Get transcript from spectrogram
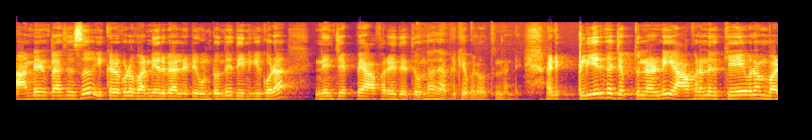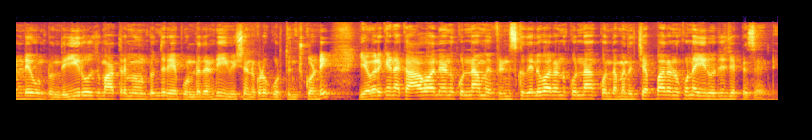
ఆన్లైన్ క్లాసెస్ ఇక్కడ కూడా వన్ ఇయర్ వ్యాలిటీ ఉంటుంది. దీనికి కూడా నేను చెప్పే ఆఫర్ ఏదైతే ఉందో అది అప్లికేబుల్ అవుతుందండి. అండ్ క్లియర్గా చెప్తున్నానండి ఈ ఆఫర్ అనేది కేవలం వన్ డే ఉంటుంది. ఈ రోజు మాత్రమే ఉంటుంది రేపు ఉండదండి. ఈ విషయాన్ని కూడా గుర్తుంచుకోండి. ఎవరికైనా కావాలి అనుకున్నా మీ ఫ్రెండ్స్కి తెలియాలనుకున్నా కొంతమందికి చెప్పాలనుకున్నా ఈ రోజే చెప్పేసేయండి.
